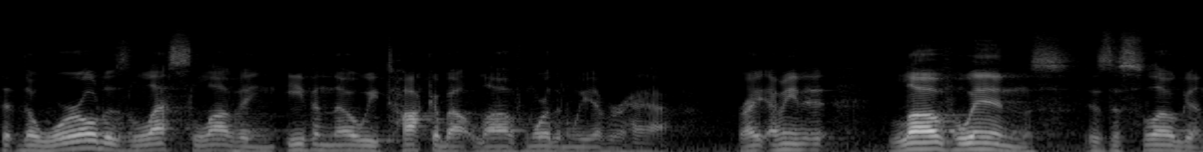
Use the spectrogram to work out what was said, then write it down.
that the world is less loving, even though we talk about love more than we ever have, right? I mean, it, love wins is the slogan.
